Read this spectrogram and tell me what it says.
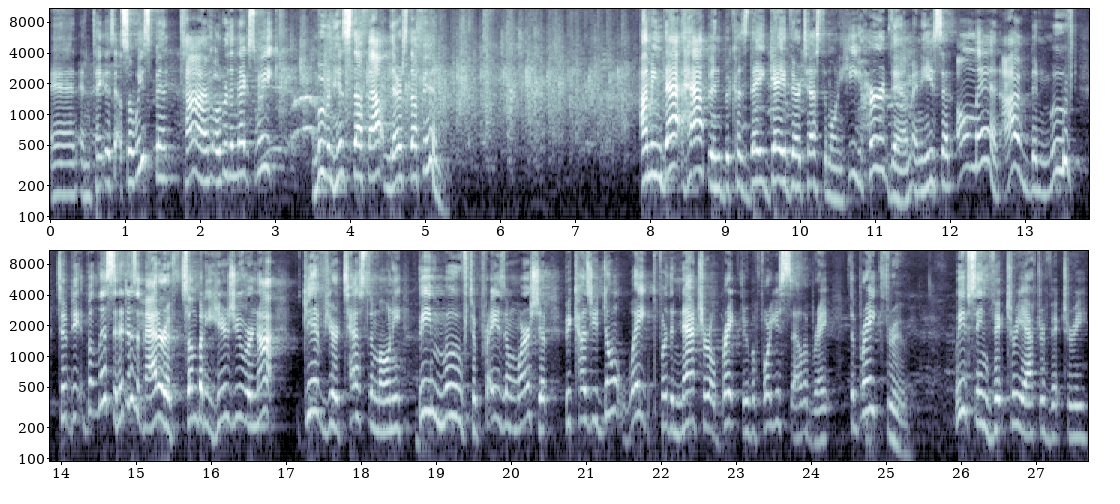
and, and take this out. So we spent time over the next week moving his stuff out and their stuff in. I mean, that happened because they gave their testimony. He heard them and he said, Oh man, I've been moved to. Be. But listen, it doesn't matter if somebody hears you or not. Give your testimony, be moved to praise and worship because you don't wait for the natural breakthrough before you celebrate the breakthrough. We've seen victory after victory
